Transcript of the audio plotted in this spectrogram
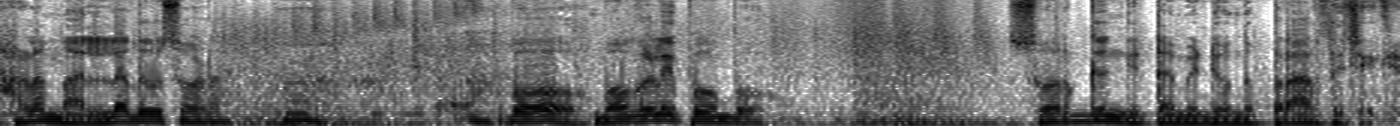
നാളെ നല്ല ദിവസമാടാ അപ്പോ മുകളിൽ പോകുമ്പോ സ്വർഗം കിട്ടാൻ വേണ്ടി ഒന്ന് പ്രാർത്ഥിച്ചേക്ക്.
